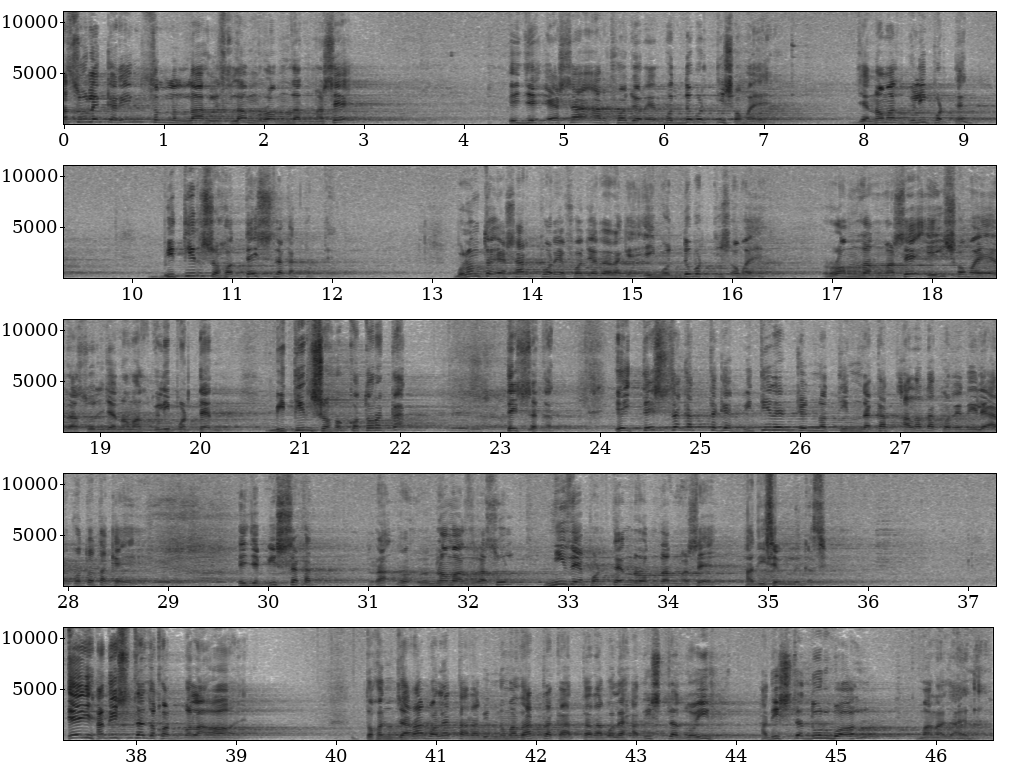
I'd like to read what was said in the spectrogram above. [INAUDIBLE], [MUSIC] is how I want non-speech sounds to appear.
রাসুল করিম সাল্লাহ ইসলাম রমজান মাসে এই যে এশা আর ফজরের মধ্যবর্তী সময়ে যে নমাজগুলি পড়তেন, বিতির সহ তেইশ রাকাত পড়তেন। বলুন তো এশার পরে ফজরের আগে এই মধ্যবর্তী সময়ে রমজান মাসে এই সময়ে রাসুল যে নামাজগুলি পড়তেন, বিতির সহ কত রাকাত? তেইশ রাকাত। এই তেইশ রাকাত থেকে বিতিরের জন্য তিন রাকাত আলাদা করে নিলে আর কত থাকে? এই যে বিশ রাকাত নমাজ রাসুল নিজে পড়তেন রমজান মাসে, হাদিসে উল্লেখ আছে। এই হাদিসটা যখন বলা হয়, তখন যারা বলে তারাবিন নমাজ আট টাকা তারা বলে হাদিসটা জয়ীফ, হাদিসটা দুর্বল, মানা যায় না।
